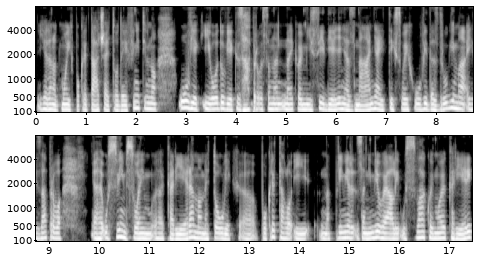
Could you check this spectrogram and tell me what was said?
jedan od mojih pokretača je to definitivno. Uvijek i oduvijek zapravo sam na nekoj misiji dijeljenja znanja i tih svojih uvida s drugima i zapravo E, u svim svojim e, karijerama me to uvijek e, pokretalo i na primjer zanimljivo je ali u svakoj mojoj karijeri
